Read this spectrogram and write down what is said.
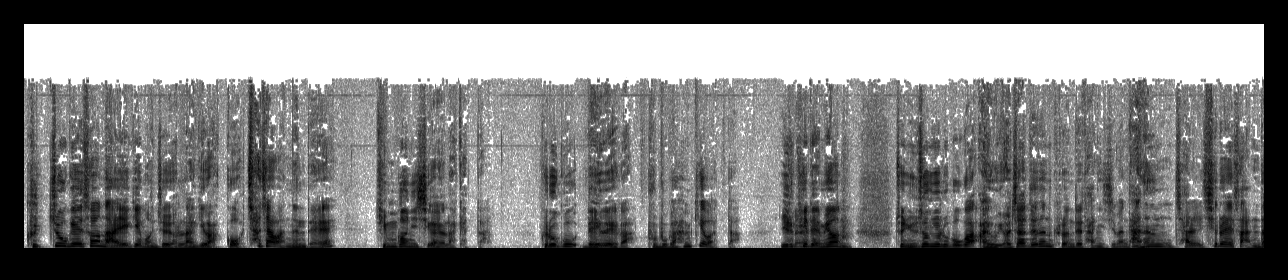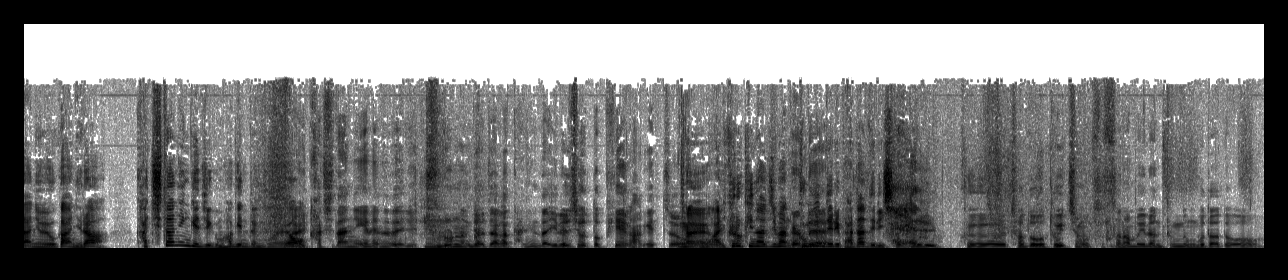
그쪽에서 나에게 먼저 연락이 왔고 찾아왔는데 김건희 씨가 연락했다. 그리고 내외가 부부가 함께 왔다. 이렇게 네. 되면 전 윤석열 후보가 아유 여자들은 그런데 다니지만 나는 잘 싫어해서 안 다녀요가 아니라 같이 다닌 게 지금 확인된 거예요. 아니, 같이 다니긴 했는데 이제 주로는 여자가 다닌다 이런 식으로 또 피해 가겠죠. 음. 네, 아니 그렇긴 하지만 국민들이 받아들이고 제일 그 저도 도이치모터스나 뭐 이런 등등보다도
